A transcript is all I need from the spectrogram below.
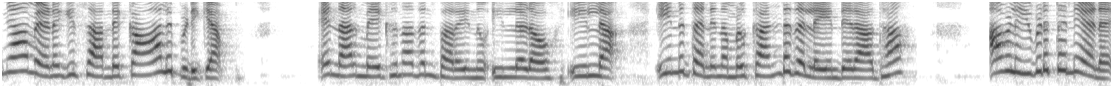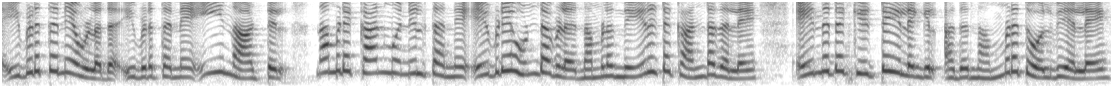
ഞാൻ വേണമെങ്കിൽ സാറിന്റെ കാൽ പിടിക്കാം. എന്നാൽ മേഘനാഥൻ പറയുന്നു ഇല്ലടോ ഇല്ല. ഇന്ന് തന്നെ നമ്മൾ കണ്ടതല്ലേ എന്റെ രാധ? അവൾ ഇവിടെ തന്നെയാണ് ഇവിടെ തന്നെ ഉള്ളത് ഇവിടെ തന്നെ ഈ നാട്ടിൽ. നമ്മുടെ കൺമുന്നിൽ തന്നെ എവിടെ ഉണ്ടവൾ നമ്മൾ നേരിട്ട് കണ്ടതല്ലേ? എന്നിട്ടും കിട്ടിയില്ലെങ്കിൽ അത് നമ്മുടെ തോൽവിയല്ലേ?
